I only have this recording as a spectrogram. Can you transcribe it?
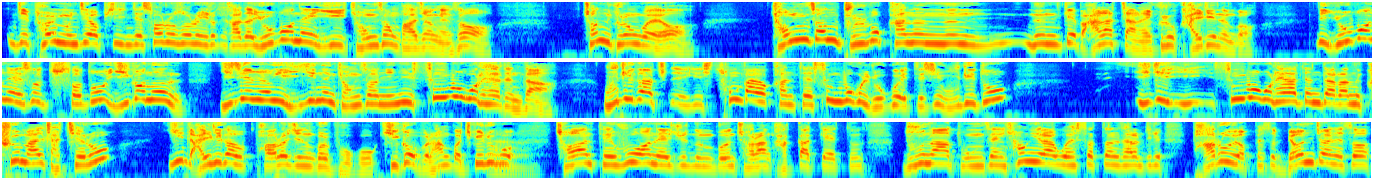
이제 별 문제 없이 이제 서로 서로 이렇게 가다 요번에 이 경선 과정에서 저는 그런 거예요. 경선 불복하는 게 많았잖아요. 그리고 갈리는 거. 근데 요번에서도 이거는 이재명이 이기는 경선이니 승복을 해야 된다. 우리가 송가혁한테 승복을 요구했듯이 우리도 이게 이 승복을 해야 된다라는 그 말 자체로 이 난리가 벌어지는 걸 보고 기겁을 한 거지. 그리고 네. 저한테 후원해주는 분, 저랑 가깝게 했던 누나, 동생, 형이라고 했었던 사람들이 바로 옆에서 면전에서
